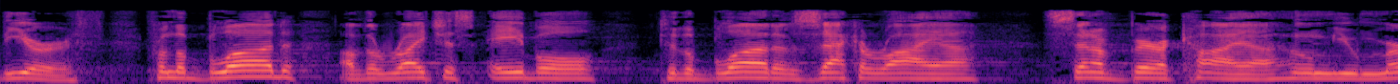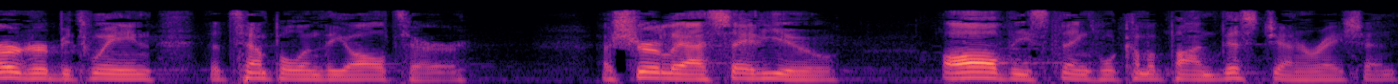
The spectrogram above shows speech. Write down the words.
the earth, from the blood of the righteous Abel to the blood of Zechariah, son of Berechiah, whom you murdered between the temple and the altar. Assuredly, I say to you, all these things will come upon this generation.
